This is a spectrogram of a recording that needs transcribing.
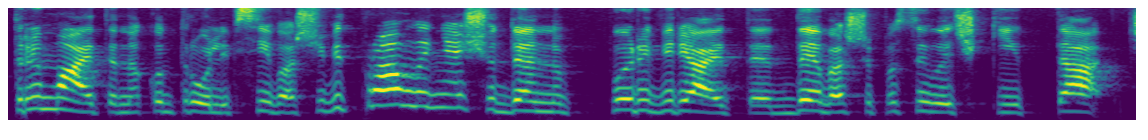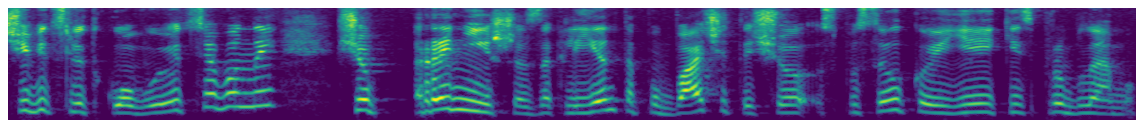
Тримайте на контролі всі ваші відправлення, щоденно перевіряйте, де ваші посилочки та чи відслідковуються вони, щоб раніше за клієнта побачити, що з посилкою є якісь проблеми.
